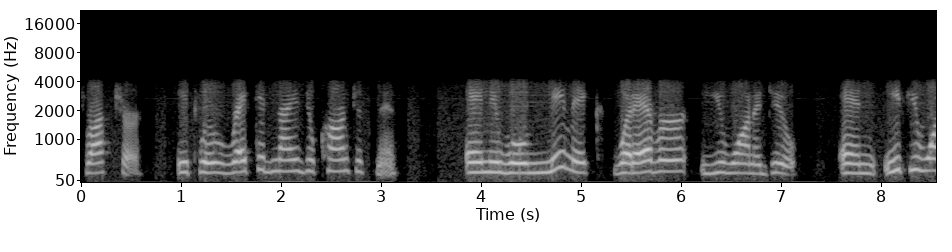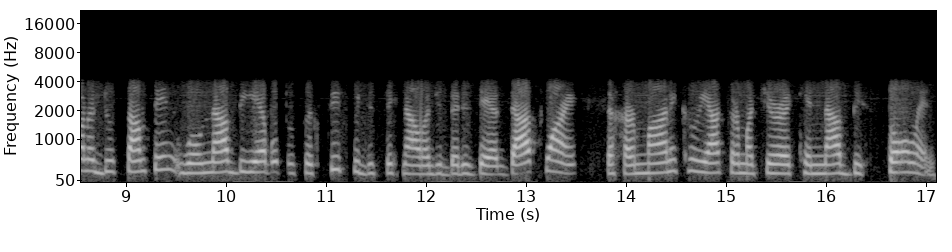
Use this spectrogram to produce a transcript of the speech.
structure it will recognize your consciousness and it will mimic whatever you want to do. And if you want to do something, will not be able to succeed with this technology that is there. That's why the harmonic reactor material cannot be stolen.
